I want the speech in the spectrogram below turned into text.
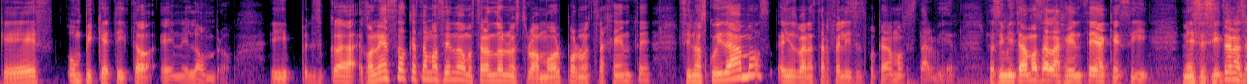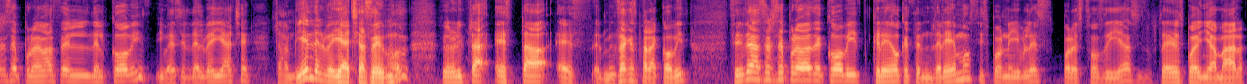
que es un piquetito en el hombro. Y pues, con eso que estamos haciendo, demostrando nuestro amor por nuestra gente, si nos cuidamos, ellos van a estar felices porque vamos a estar bien. Les invitamos a la gente a que si necesitan hacerse pruebas del, del COVID, iba a decir del VIH, también del VIH hacemos, pero ahorita esta es, el mensaje es para COVID. Si necesitan hacerse pruebas de COVID, creo que tendremos disponibles por estos días. Ustedes pueden llamar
